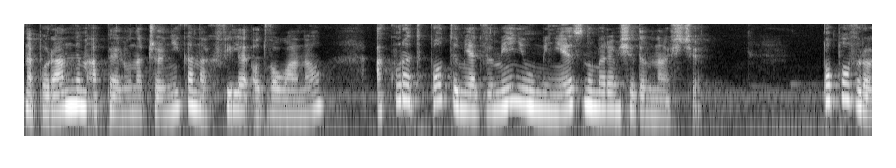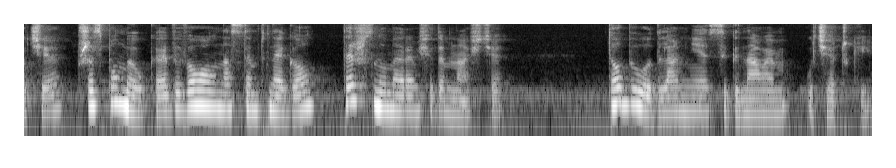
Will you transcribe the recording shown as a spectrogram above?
na porannym apelu naczelnika na chwilę odwołano, akurat po tym, jak wymienił mnie z numerem 17. Po powrocie, przez pomyłkę, wywołał następnego, też z numerem 17. To było dla mnie sygnałem ucieczki.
